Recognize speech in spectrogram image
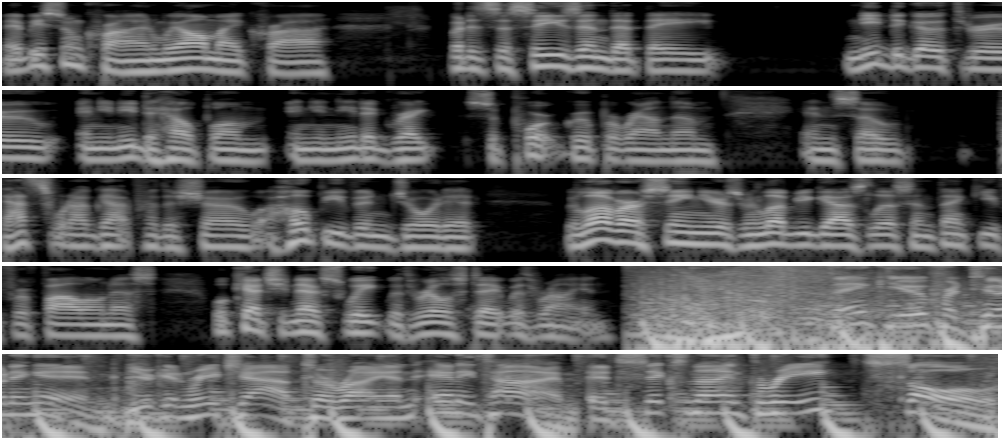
maybe some crying. We all may cry, but it's a season that they need to go through and you need to help them and you need a great support group around them. And so that's what I've got for the show. I hope you've enjoyed it. We love our seniors. We love you guys listen. Thank you for following us. We'll catch you next week with Real Estate with Ryan. Thank you for tuning in. You can reach out to Ryan anytime at 693 Sold.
